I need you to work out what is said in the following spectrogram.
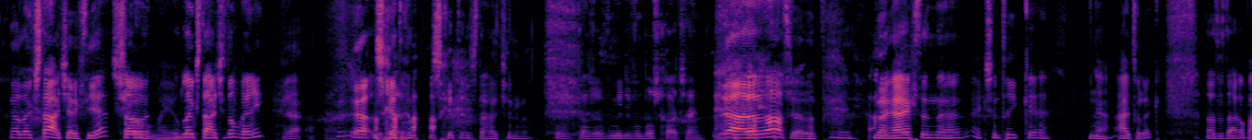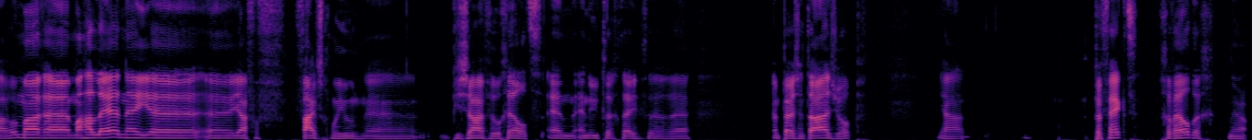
Ja, leuk staartje heeft hij, hè? Zo, Jongen, jongen. leuk staartje toch, Berry? Ja, Ja, schitterend, schitterend staartje het kan zo'n familie van Bosgaard zijn. Ja, inderdaad. Ja, dat, maar hij heeft een eh, excentriek eh, ja, uiterlijk. Laten we het daarop houden. Maar, eh maar Haller, nee, eh, eh, ja, voor v- 50 miljoen. eh, bizar veel geld. En, en Utrecht heeft er eh, een percentage op. Ja, perfect. Geweldig. Ja.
